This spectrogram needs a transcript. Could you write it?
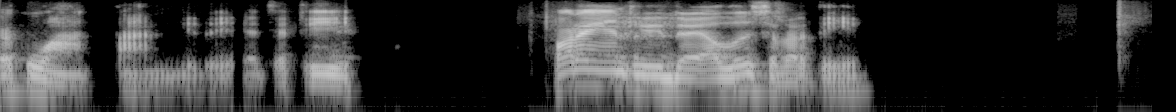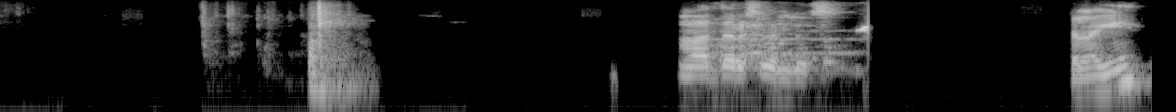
kekuatan gitu ya. Jadi orang yang diridhai Allah seperti itu. Mother Sundus. lagi?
